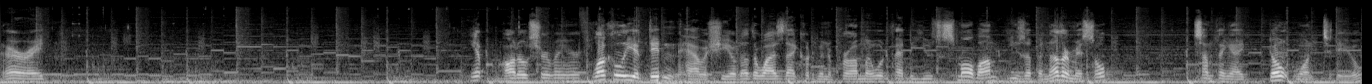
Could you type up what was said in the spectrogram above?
Alright. Yep, auto surveyor. Luckily it didn't have a shield, otherwise that could have been a problem. I would have had to use a small bomb, use up another missile. Something I don't want to do.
